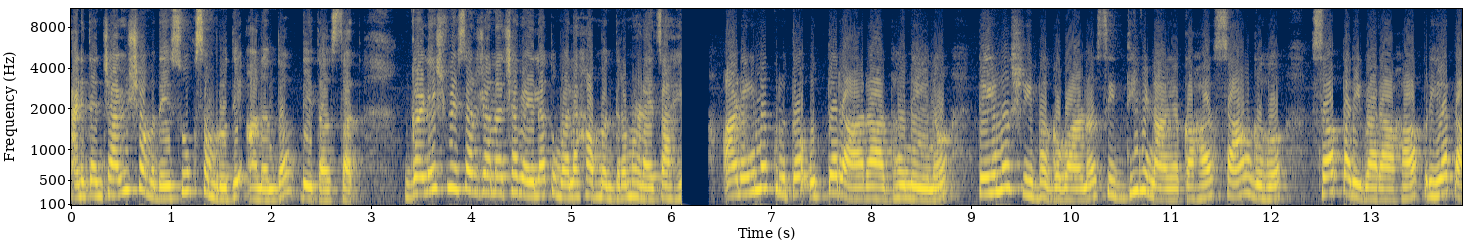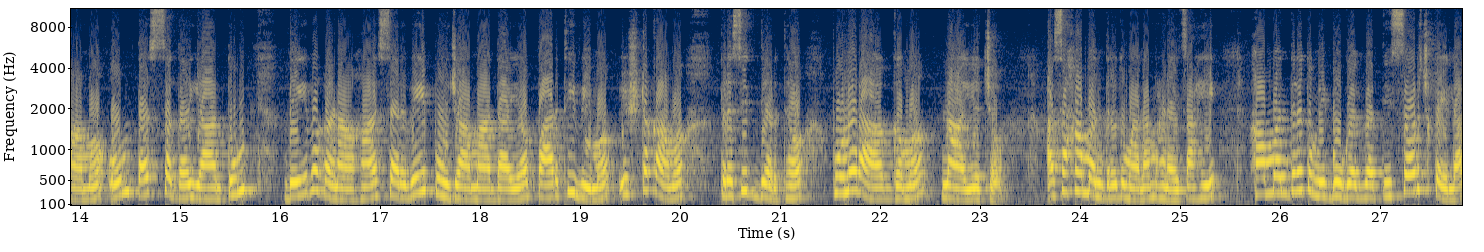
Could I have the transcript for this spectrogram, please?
आणि त्यांच्या आयुष्यामध्ये सुख समृद्धी आनंद देत असतात. गणेश विसर्जनाच्या वेळेला तुम्हाला हा मंत्र म्हणायचा आहे. अनेन कृत उत्तराराधनेन तेन श्री भगवान सिद्धिविनायक सांग सपरिवारा प्रियताम ओम तत्सत यान्तुम देवगणा सर्वे पूजामादाय पार्थिवीम इष्टकाम प्रसिद्ध्यर्थ पुनरागम नायच असा हा मंत्र तुम्हाला म्हणायचा आहे. हा मंत्र तुम्ही गुगलवरती सर्च केला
